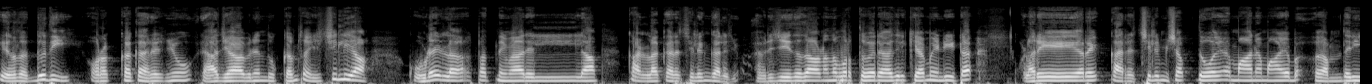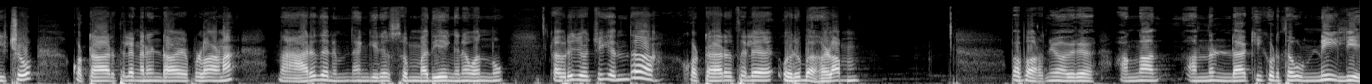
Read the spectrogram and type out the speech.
ഹൃദുതി ഉറക്ക കരഞ്ഞു. രാജാവിനും ദുഃഖം സഹിച്ചില്ല. കൂടെയുള്ള പത്നിമാരെല്ലാം കള്ളക്കരച്ചിലും കരഞ്ഞു. അവർ ചെയ്തതാണെന്ന് പുറത്തു വരാതിരിക്കാൻ വേണ്ടിയിട്ട് വളരെയേറെ കരച്ചിലും ശബ്ദോയമാനമായ അന്തരീക്ഷവും കൊട്ടാരത്തിൽ അങ്ങനെ ഉണ്ടായപ്പോഴാണ് നാരദനും നങ്കിരസും മതി ഇങ്ങനെ വന്നു. അവർ ചോദിച്ചു എന്താ കൊട്ടാരത്തിലെ ഒരു ബഹളം? അപ്പോൾ പറഞ്ഞു അവർ അങ്ങ് അന്ന് ഉണ്ടാക്കി കൊടുത്ത ഉണ്ണി ഇല്ലേ?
